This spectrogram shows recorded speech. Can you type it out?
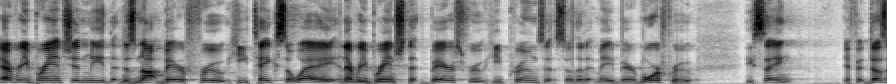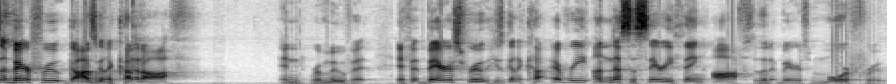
Every branch in me that does not bear fruit, he takes away, and every branch that bears fruit, he prunes it so that it may bear more fruit. He's saying, if it doesn't bear fruit, God's going to cut it off and remove it. If it bears fruit, he's going to cut every unnecessary thing off so that it bears more fruit.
